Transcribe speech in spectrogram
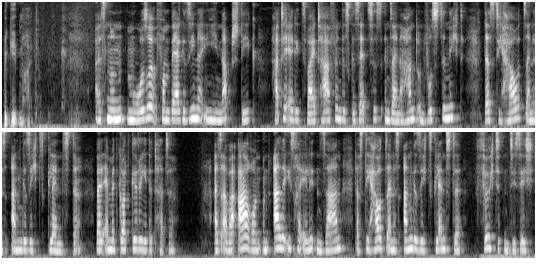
Begebenheit. Als nun Mose vom Berge Sinai hinabstieg, hatte er die zwei Tafeln des Gesetzes in seiner Hand und wusste nicht, dass die Haut seines Angesichts glänzte, weil er mit Gott geredet hatte. Als aber Aaron und alle Israeliten sahen, dass die Haut seines Angesichts glänzte, fürchteten sie sich,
